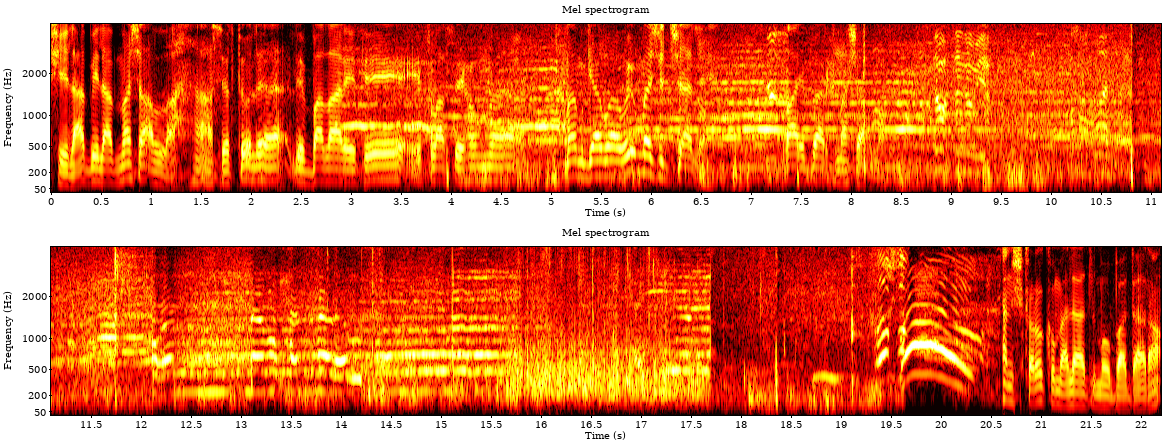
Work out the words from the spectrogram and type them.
باش يلعب يلعب ما شاء الله. سيرتو لي بالاريتي يبلاصيهم ما مقاواوي وما شدش عليه. الله يبارك ما شاء الله. نشكركم على هذه المبادرة.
